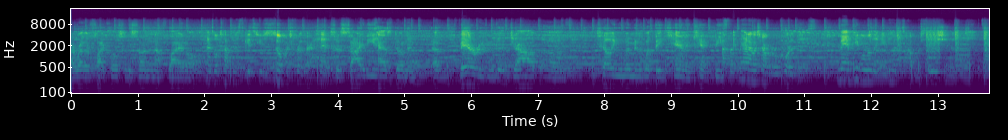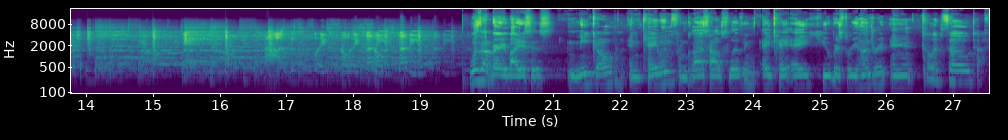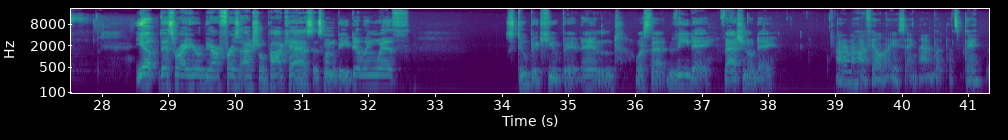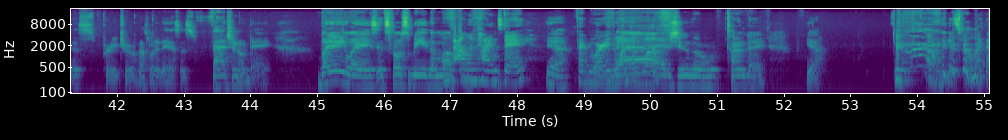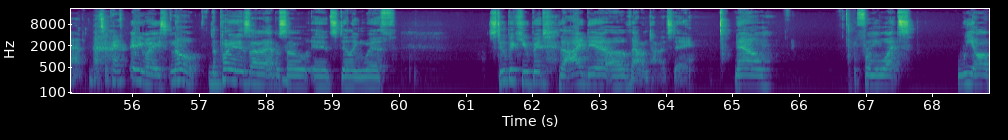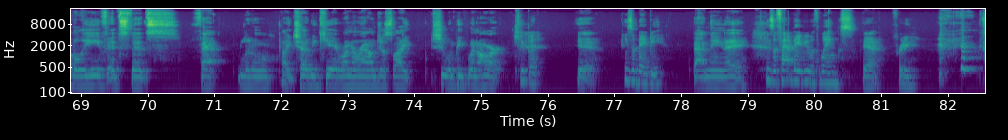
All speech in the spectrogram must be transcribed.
I'd rather fly close to the sun and not fly at all. Mental toughness gets you so much further ahead. Society has done a, a very good job of telling women what they can and can't be. I was like, man, I wish I would have recorded this. Man, people really need to hear this conversation. It's gonna be nah, this is like self like self study. What's up, everybody? This is Nico and Kaylin from Glass House Living, aka Hubris 300, and Calypso tough. Yep, this right here will be our first actual podcast. It's going to be dealing with Stupid Cupid and what's that? V Day, Vaginal Day. I don't know how I feel about you saying that, but that's okay. It's pretty true. That's what it is. It's Vaginal Day. But anyways, it's supposed to be the month. of- Valentine's Day, yeah. February, the month of love. Vaginal time day. Yeah. I don't think it's spelled like that. That's okay. Anyways, no, the point of this uh, episode it's dealing with Stupid Cupid, the idea of Valentine's Day. Now, from what we all believe, it's this fat little like chubby kid running around just like shooting people in the heart. Cupid. Yeah, He's a baby. I mean, hey, He's a fat baby with wings. yeah, pretty.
